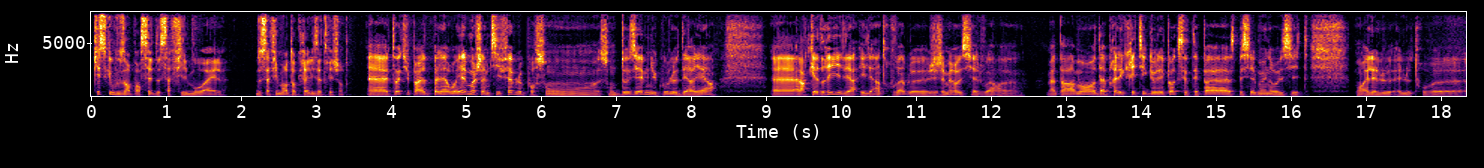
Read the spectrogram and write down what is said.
Qu'est-ce que vous en pensez de sa filmo à elle? De sa filmo en tant que réalisatrice euh, toi tu parlais de Palais Royal. Moi j'ai un petit faible pour son son deuxième du coup le derrière. Euh, alors Cadry il est il est introuvable. J'ai jamais réussi à le voir. Mais apparemment, d'après les critiques de l'époque, c'était pas spécialement une réussite. Bon, elle, elle, elle le trouve. Euh,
